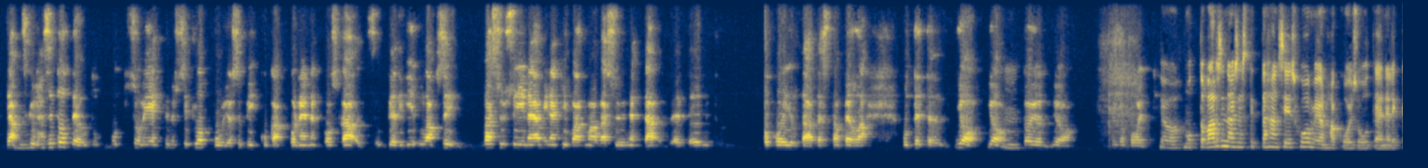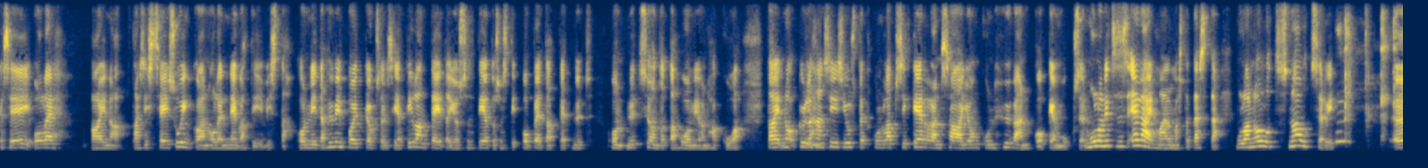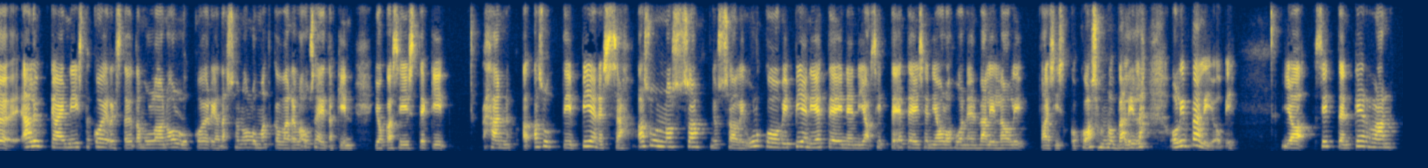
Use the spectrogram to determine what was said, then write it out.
Ja mm. kyllähän se toteutui, mutta se oli ehtinyt sitten loppuun jo se pikkukakkonen, koska tietenkin lapsi väsy siinä ja minäkin varmaan väsyin, että, että ei nyt koko iltaa tässä tapella. Mutta joo, joo, mm. toi on, joo, Hyvä pointti. Joo, mutta varsinaisesti tähän siis huomionhakuisuuteen, eli se ei ole aina, tai siis se ei suinkaan ole negatiivista. On niitä hyvin poikkeuksellisia tilanteita, joissa tietoisesti opetat, että nyt, on, nyt se on tota huomionhakua. Tai no kyllähän mm. siis just, että kun lapsi kerran saa jonkun hyvän kokemuksen. Mulla on itse asiassa eläinmaailmasta tästä. Mulla on ollut snautseri, älykkäin niistä koirista, joita mulla on ollut koiria. Tässä on ollut matkan varrella useitakin, joka siis teki hän asuttiin pienessä asunnossa, jossa oli ulkoovi, pieni eteinen ja sitten eteisen ja olohuoneen välillä oli, tai siis koko asunnon välillä, oli väliovi. Ja sitten kerran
